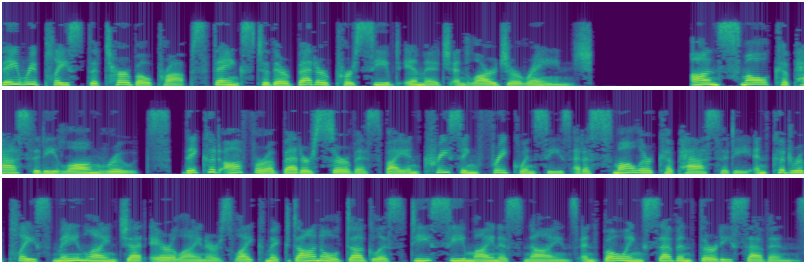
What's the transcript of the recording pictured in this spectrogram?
They replaced the turboprops thanks to their better perceived image and larger range. On small-capacity long routes, they could offer a better service by increasing frequencies at a smaller capacity and could replace mainline jet airliners like McDonnell Douglas DC-9s and Boeing 737s.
